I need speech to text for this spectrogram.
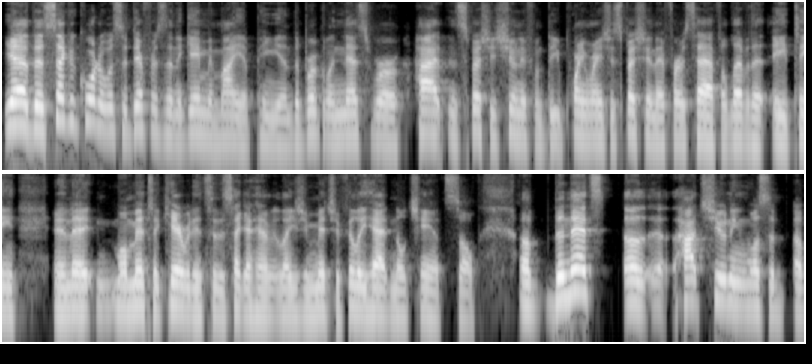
Yeah, the second quarter was the difference in the game, in my opinion. The Brooklyn Nets were hot, especially shooting from three point range, especially in that first half, 11 to 18. And that momentum carried into the second half. Like you mentioned, Philly had no chance. So uh, the Nets, uh, uh, hot shooting was a, a,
